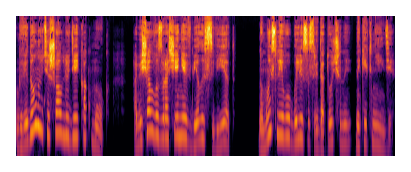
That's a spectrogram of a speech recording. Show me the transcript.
Гвидон утешал людей как мог. Обещал возвращение в белый свет, но мысли его были сосредоточены на Кикниде.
